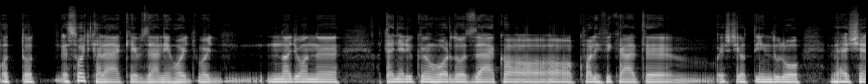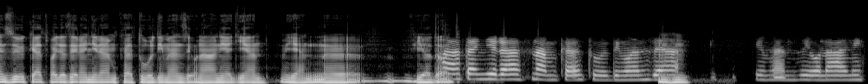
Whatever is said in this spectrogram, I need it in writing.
ott, ott ezt hogy kell elképzelni, hogy, hogy nagyon a tenyerükön hordozzák a, a kvalifikált és ott induló versenyzőket, vagy azért ennyire nem kell túldimenzionálni egy ilyen, ilyen viadat? Hát ennyire nem kell túldimenzionálni. Uh-huh.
